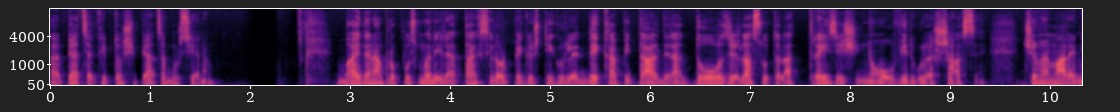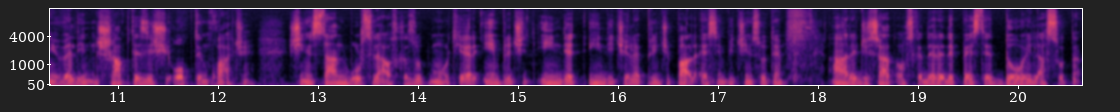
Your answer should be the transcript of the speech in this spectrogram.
uh, piața cripto și piața bursieră. Biden a propus mărirea taxelor pe câștigurile de capital de la 20% la 39,6%, cel mai mare nivel din 78 încoace. Și instant bursele au scăzut mult ieri, implicit indicele principal S&P 500 a înregistrat o scădere de peste 2%.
